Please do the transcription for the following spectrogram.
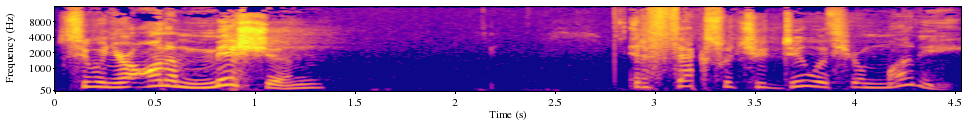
See, when you're on a mission, it affects what you do with your money.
